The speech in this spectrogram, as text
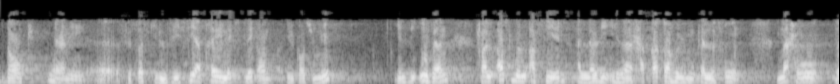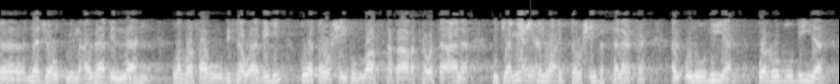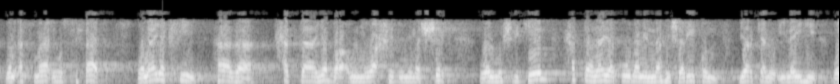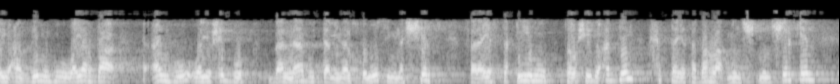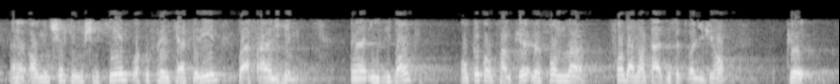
Donc, euh, c'est ça ce qu'il dit ici. Après, il explique, il continue. Il dit إذن فالأصل الأصيل الذي إذا حققه المكلفون نحو نجوا من عذاب الله وظفروا بثوابه هو توحيد الله تبارك وتعالى بجميع أنواع التوحيد الثلاثة الألوهية والربوبية والأسماء والصفات ولا يكفي هذا حتى يبرأ الموحد من الشرك والمشركين حتى لا يكون لله شريك يركن إليه ويعظمه ويرضى عنه ويحبه بل لا بد من الخلوص من الشرك فلا يستقيم توحيد عبد حتى يتبرأ من من شرك آه، أو من شرك المشركين وكفر الكافرين وأفعالهم. Euh, il dit donc, on peut comprendre que le fondement fondamental de cette religion, que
